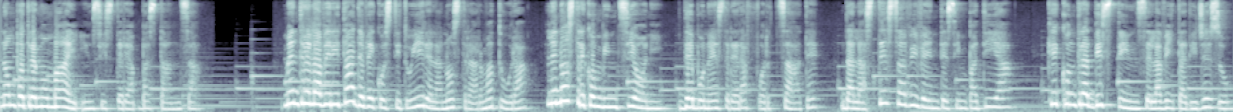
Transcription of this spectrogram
non potremo mai insistere abbastanza. Mentre la verità deve costituire la nostra armatura, le nostre convinzioni debbono essere rafforzate dalla stessa vivente simpatia che contraddistinse la vita di Gesù.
